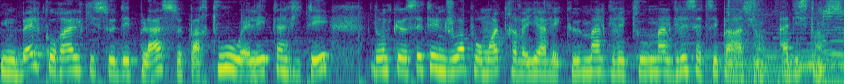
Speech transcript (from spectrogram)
une belle chorale qui se déplace partout où elle est invitée. Donc euh, c'était une joie pour moi de travailler avec eux malgré tout, malgré cette séparation à distance.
